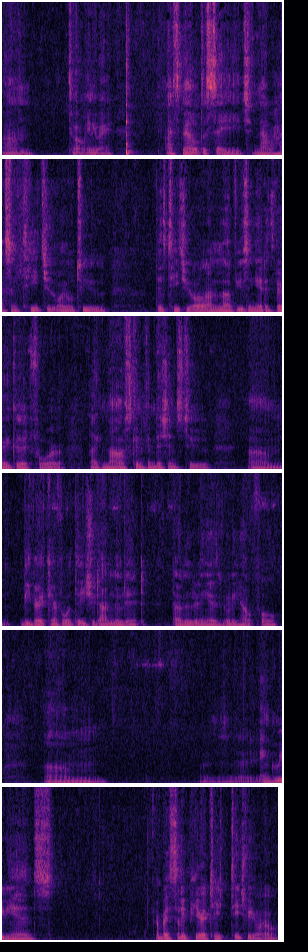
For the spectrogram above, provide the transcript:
Um, so anyway, I smelled the sage. Now I have some tea tree oil too. This tea tree oil, I love using it. It's very good for like mild skin conditions too. Um, be very careful with it. You should dilute it. Diluting is really helpful. Um? Uh, ingredients are basically pure tea, tea tree oil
